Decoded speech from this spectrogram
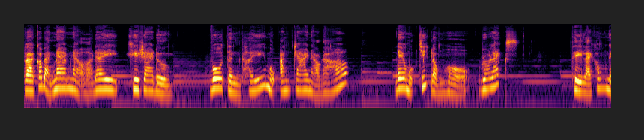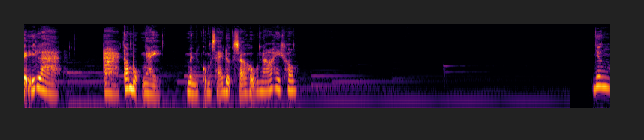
Và có bạn nam nào ở đây khi ra đường, vô tình thấy một anh trai nào đó đeo một chiếc đồng hồ rolex, thì lại không nghĩ là à có một ngày mình cũng sẽ được sở hữu nó hay không? Nhưng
